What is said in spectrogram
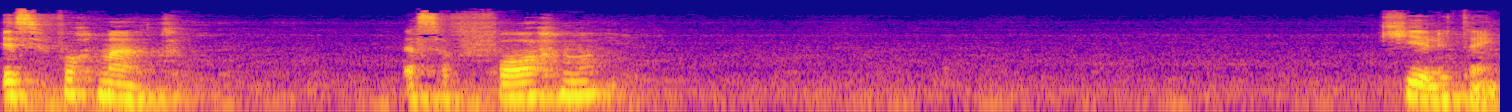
esse formato, essa forma que ele tem.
